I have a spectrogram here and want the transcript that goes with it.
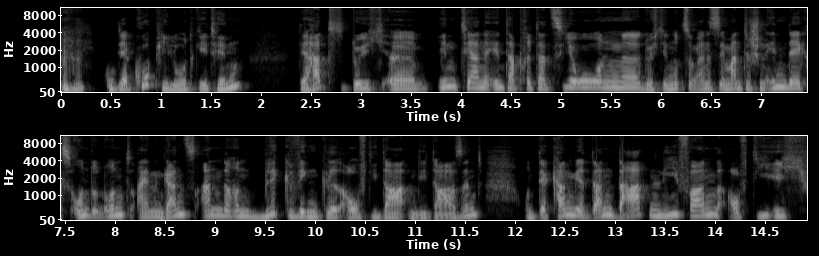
Mhm. Und der Copilot geht hin der hat durch äh, interne Interpretation, äh, durch die Nutzung eines semantischen Index und und und einen ganz anderen Blickwinkel auf die Daten, die da sind. Und der kann mir dann Daten liefern, auf die ich,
